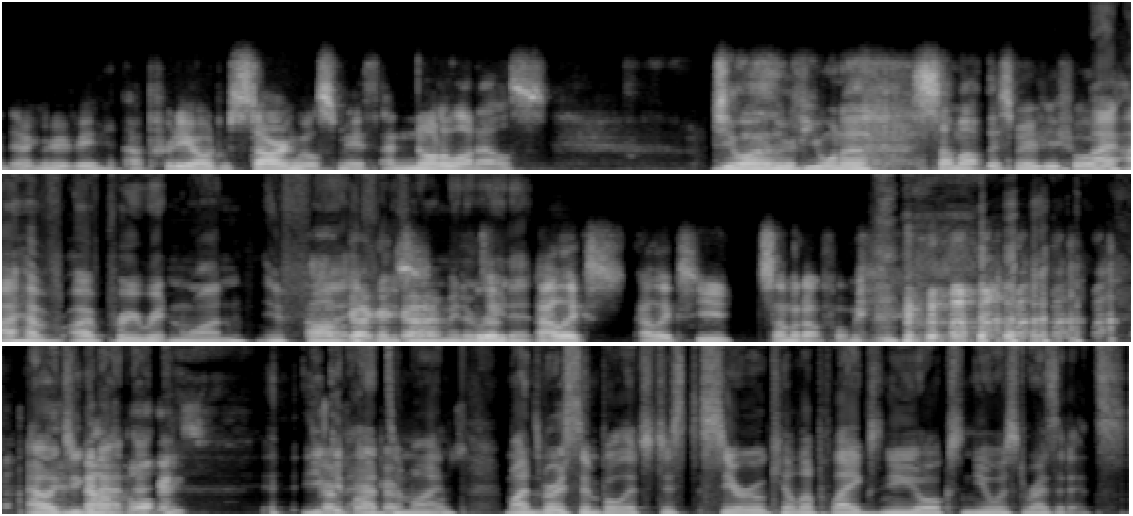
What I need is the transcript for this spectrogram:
Pandemic movie, uh, pretty old, starring Will Smith and not a lot else. Do either of you want to sum up this movie for me? I, I have I've pre-written one. If, Oh, uh, go, if go, you go. want me to Well, read it, Alex, Alex, you sum it up for me. Alex, you can no, add, Morgan's. you Go can for it, add to for it. mine. Mine's very simple. It's just serial killer plagues New York's newest residents.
